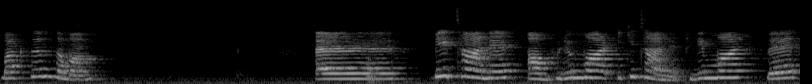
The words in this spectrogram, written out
baktığım zaman eee, bir tane ampulüm var, iki tane pilim var ve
